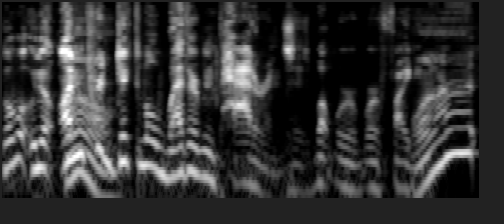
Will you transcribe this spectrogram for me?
Global, you know, unpredictable weather and patterns is what we're, we're fighting. What?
